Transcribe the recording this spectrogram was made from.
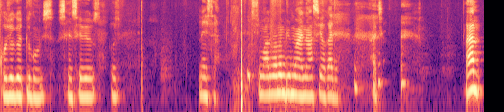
Koca götlü Gomis. Seni seviyoruz. hocam. Neyse. Şımarmanın bir manası yok hadi. Hadi. Lan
